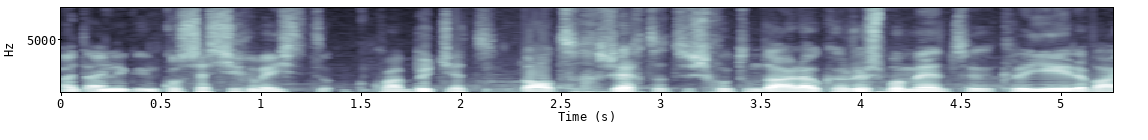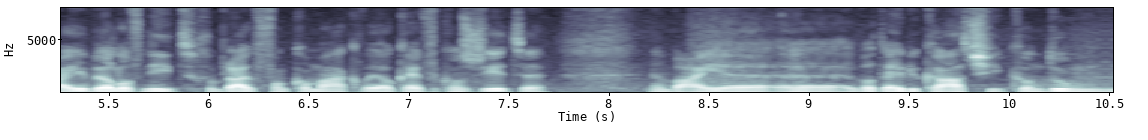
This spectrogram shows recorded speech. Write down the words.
uiteindelijk een concessie geweest qua budget? We hadden gezegd dat het is goed om daar ook een rustmoment te creëren waar je wel of niet gebruik van kan maken. Waar je ook even kan zitten en waar je eh, wat educatie kan doen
